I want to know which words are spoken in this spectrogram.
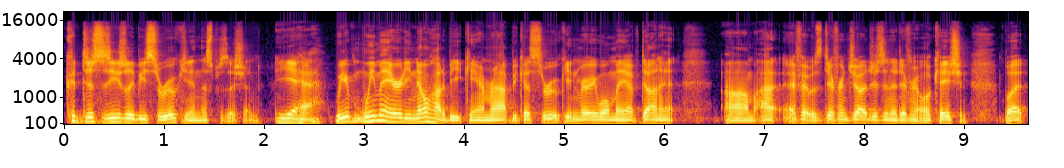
could just as easily be Tsarukyan in this position. Yeah, We we may already know how to beat Gamrot because Tsarukyan very well may have done it. Um, I, if it was different judges in a different location, but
